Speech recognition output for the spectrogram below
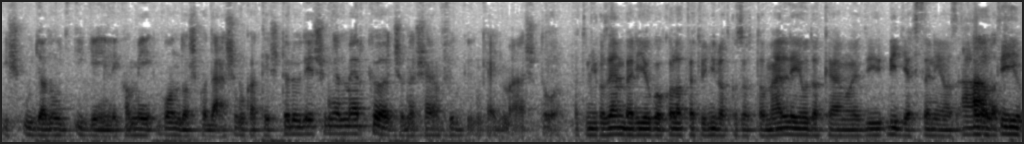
is ugyanúgy igénylik a mi gondoskodásunkat és törődésünket, mert kölcsönösen függünk egymástól. Hát mondjuk az emberi jogok alapvető nyilatkozata mellé oda kell majd vigyeszteni az állati, állati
